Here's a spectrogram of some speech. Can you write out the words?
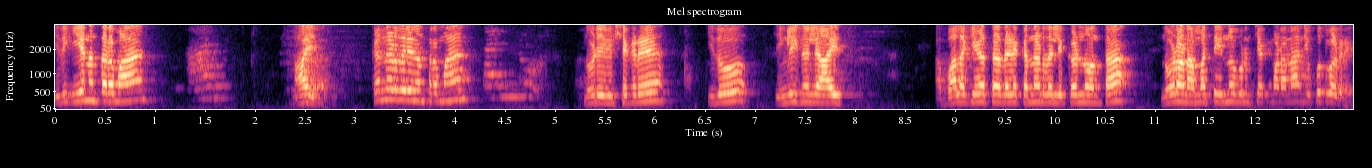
ಇದಕ್ಕೆ ಏನಂತಾರಮ್ಮ ಆಯ್ಸ್ ಕನ್ನಡದಲ್ಲಿ ಏನಂತಾರಮ್ಮ ನೋಡಿ ವೀಕ್ಷಕರೇ, ಇದು ಇಂಗ್ಲಿಷ್ನಲ್ಲಿ ಆಯ್ಸ್ ಬಾಲಕಿ ಹೇಳ್ತಾ ಇದ್ದಾಳೆ ಕನ್ನಡದಲ್ಲಿ ಕಣ್ಣು ಅಂತ. ನೋಡೋಣ, ಮತ್ತೆ ಇನ್ನೊಬ್ರನ್ನ ಚೆಕ್ ಮಾಡೋಣ. ನೀವು ಕೂತ್ಕೊಳ್ರಿ.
